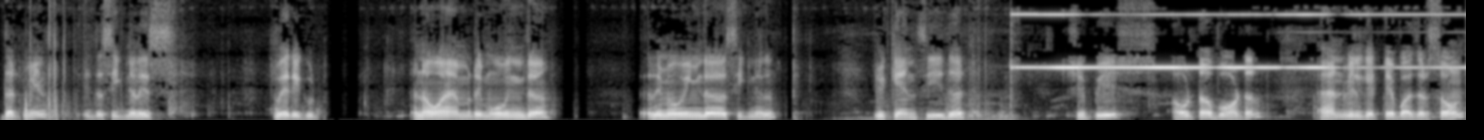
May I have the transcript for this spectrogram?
that means the signal is very good. And now i am removing the removing the signal. You can see that ship is out of border and we'll get a buzzer sound.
